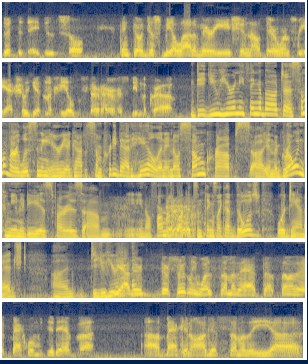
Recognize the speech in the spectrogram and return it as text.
good did they do? So think there'll just be a lot of variation out there once we actually get in the field and start harvesting the crop. Did you hear anything about uh, some of our listening area got some pretty bad hail, and I know some crops uh, in the growing community, as far as um, you know, farmers markets and things like that, those were damaged. Uh, did you hear? Yeah, anything? there there certainly was some of that. Uh, some of that back when we did have uh, uh, back in August, some of the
